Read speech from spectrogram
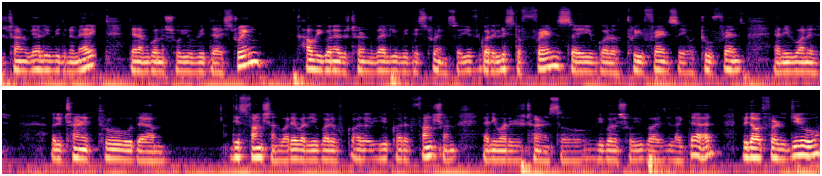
return value with numeric. Then i'm going to show you with the string how we're going to return value with the string. So you've got a list of friends say you've got a three friends say or two friends and you want to return it through the um, this function whatever you got a you got a function and you want to return. So we're going to show you guys like that. Without further ado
